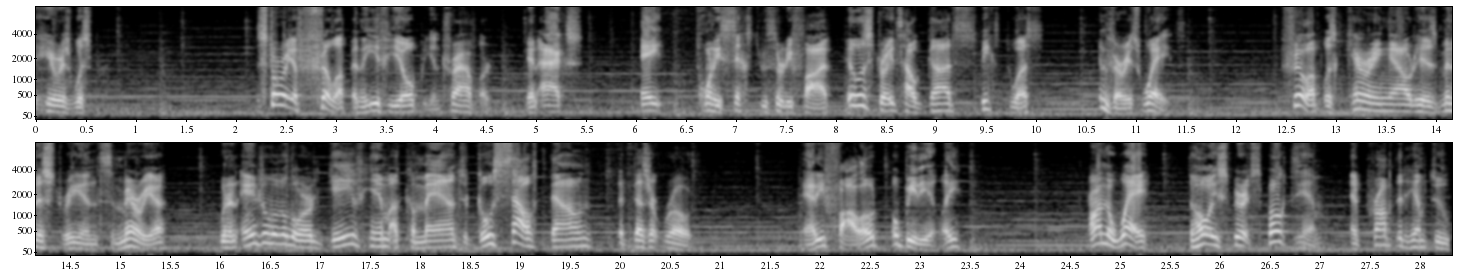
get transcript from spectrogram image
to hear His whisper. The story of Philip and the Ethiopian traveler in Acts 8 26 through 35 illustrates how God speaks to us in various ways. Philip was carrying out his ministry in Samaria when an angel of the Lord gave him a command to go south down the desert road. And he followed obediently. On the way, the Holy Spirit spoke to him and prompted him to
